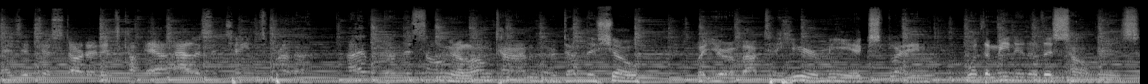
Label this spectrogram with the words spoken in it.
as it just started. It's called Al- Alice in Chains Brother. I haven't done this song in a long time or done this show, but you're about to hear me explain what the meaning of this song is.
